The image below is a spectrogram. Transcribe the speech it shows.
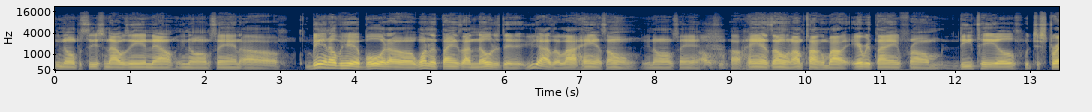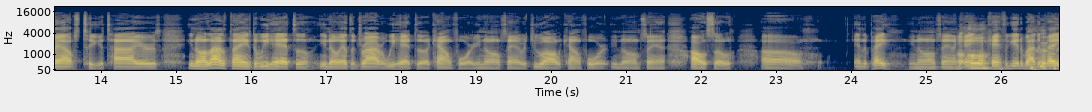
you know, position I was in now. You know what I'm saying? Uh, being over here at Boyd, uh, one of the things I noticed that you guys are a lot hands on. You know what I'm saying? Uh, hands on. I'm talking about everything from details with your straps to your tires. You know, a lot of things that we had to, you know, as a driver, we had to account for. You know what I'm saying? But you all account for it. You know what I'm saying? Also. Uh, and the pay, you know what I'm saying? I can't, can't forget about the pay,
